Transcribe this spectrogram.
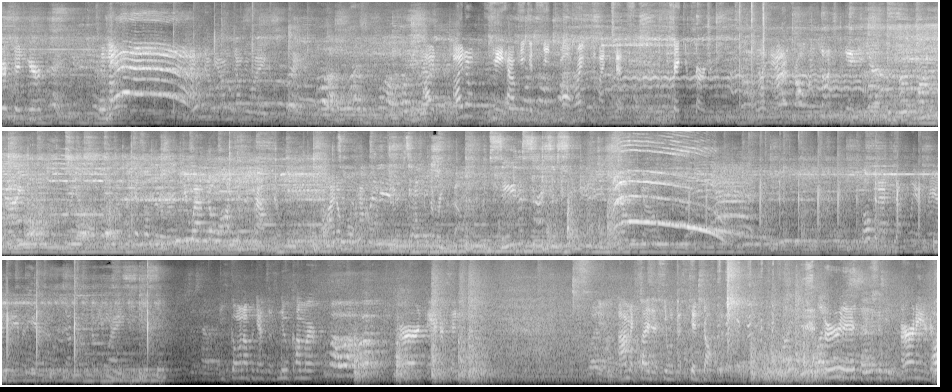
Anderson here. Yeah! I, I don't see how he can see all right into my tits. Thank you, Serge. As always, not skating here. Against his newcomer, Ern Anderson. I'm excited to see what this kid's. Ern Anderson. Ern Anderson.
